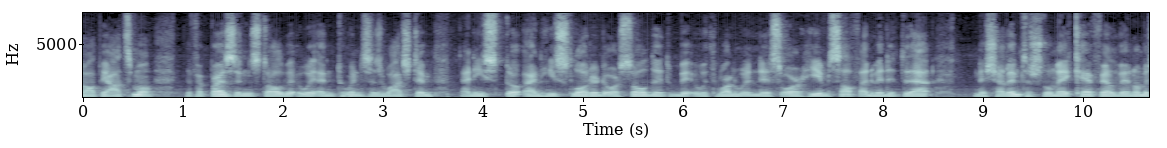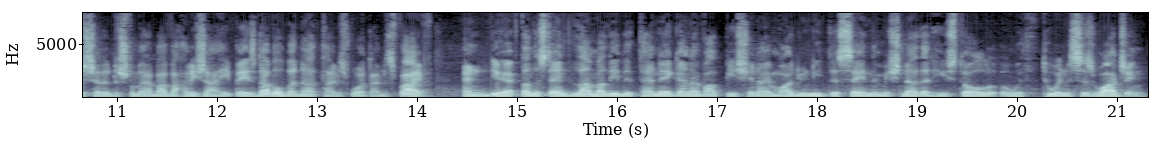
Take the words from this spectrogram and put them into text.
al pi atzmo. If a person stole and two witnesses watched him, and he sto- and he slaughtered or sold it with one witness, or he himself admitted to that, משלם תשלומי כפל ואינו משלם תשלומי ארבע וחמישה. He pays double but not times four times five. And you have to understand, lama li tane ganav al pishinayim. Why do you need to say in the Mishnah that he stole with two witnesses watching?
